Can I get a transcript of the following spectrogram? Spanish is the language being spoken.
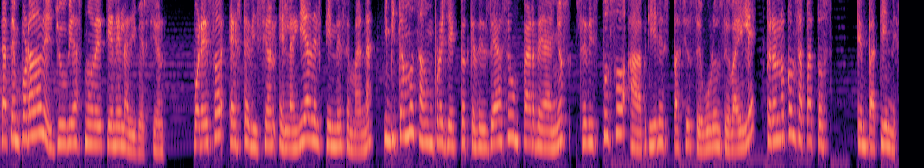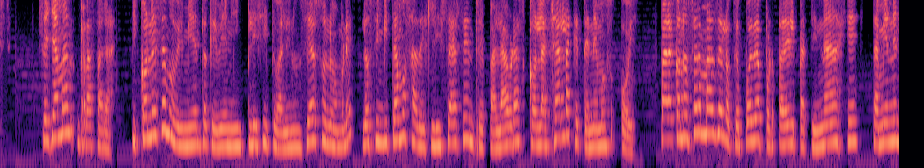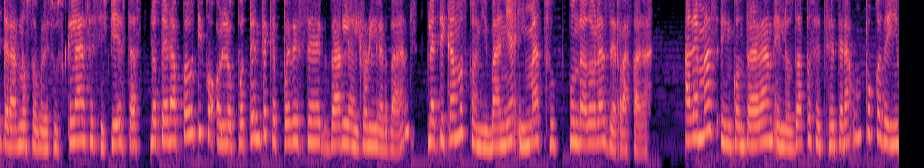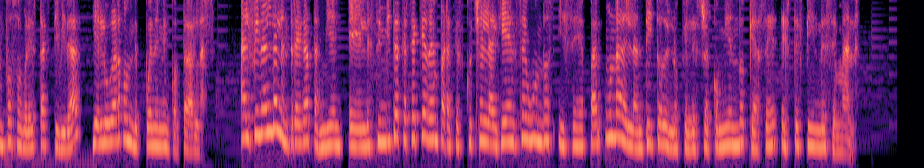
La temporada de lluvias no detiene la diversión. Por eso, esta edición en la guía del fin de semana, invitamos a un proyecto que desde hace un par de años se dispuso a abrir espacios seguros de baile, pero no con zapatos, en patines. Se llaman Ráfaga, y con ese movimiento que viene implícito al enunciar su nombre, los invitamos a deslizarse entre palabras con la charla que tenemos hoy. Para conocer más de lo que puede aportar el patinaje, también enterarnos sobre sus clases y fiestas, lo terapéutico o lo potente que puede ser darle al roller dance, platicamos con Ivania y Matsu, fundadoras de Ráfaga. Además, encontrarán en los datos, etcétera, un poco de info sobre esta actividad y el lugar donde pueden encontrarlas. Al final de la entrega también eh, les invito a que se queden para que escuchen la guía en segundos y sepan un adelantito de lo que les recomiendo que hacer este fin de semana.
